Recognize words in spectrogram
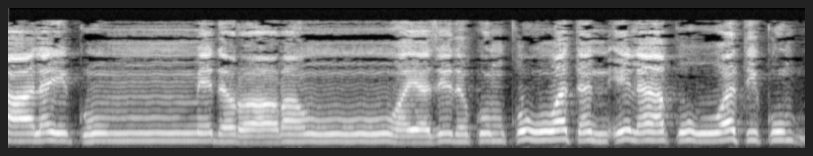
عليكم مدرارا ويزدكم قوة إلى قوتكم.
